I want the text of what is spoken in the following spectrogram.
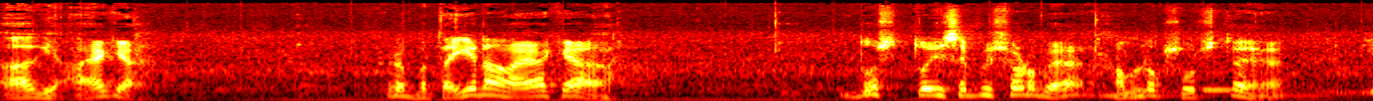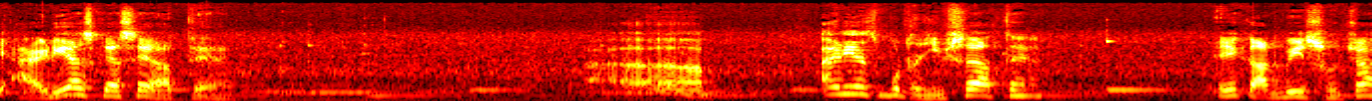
आ गया। आया क्या? अरे बताइए ना, आया क्या? दोस्तों इस एपिसोड में हम लोग सोचते हैं कि आइडियाज़ कैसे आते हैं। आइडियाज़ बहुत अजीब से आते हैं। एक आदमी सोचा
